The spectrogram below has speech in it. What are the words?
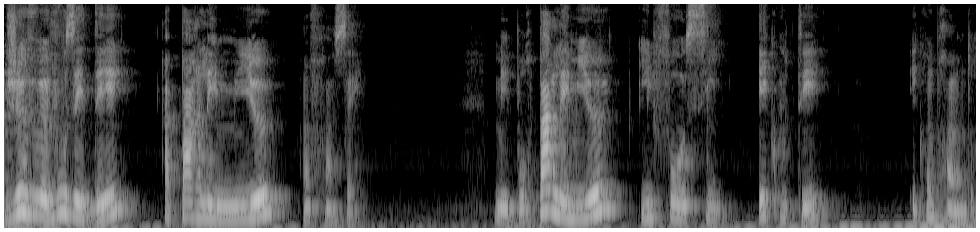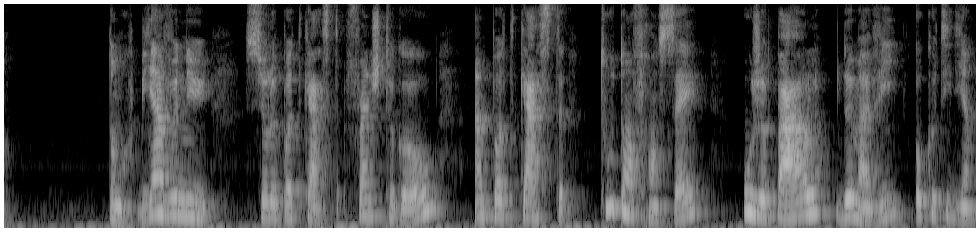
Je veux vous aider à parler mieux en français. Mais pour parler mieux, il faut aussi écouter et comprendre. Donc, bienvenue sur le podcast French to Go, un podcast tout en français où je parle de ma vie au quotidien.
